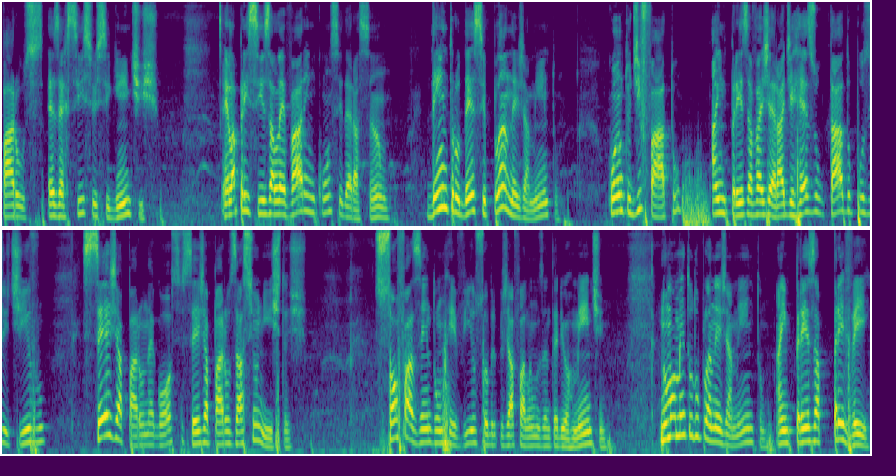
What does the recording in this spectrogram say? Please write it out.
para os exercícios seguintes, ela precisa levar em consideração, dentro desse planejamento, quanto de fato a empresa vai gerar de resultado positivo, seja para o negócio, seja para os acionistas. Só fazendo um review sobre o que já falamos anteriormente, no momento do planejamento, a empresa prevê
